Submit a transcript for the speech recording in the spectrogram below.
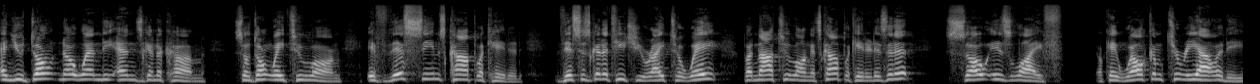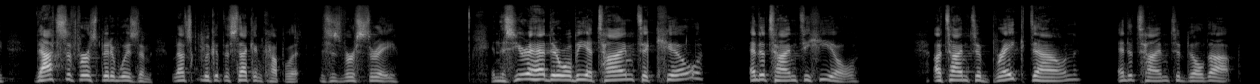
and you don't know when the end's to come. So don't wait too long. If this seems complicated, this is to teach you, right, to wait, but not too long. It's complicated, isn't it? So is life. Okay, welcome to reality. That's the first bit of wisdom. Let's look at the second couplet. This is verse 3. In this year ahead, there will be a time to kill and a time to heal, a time to break down and a time to build up.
